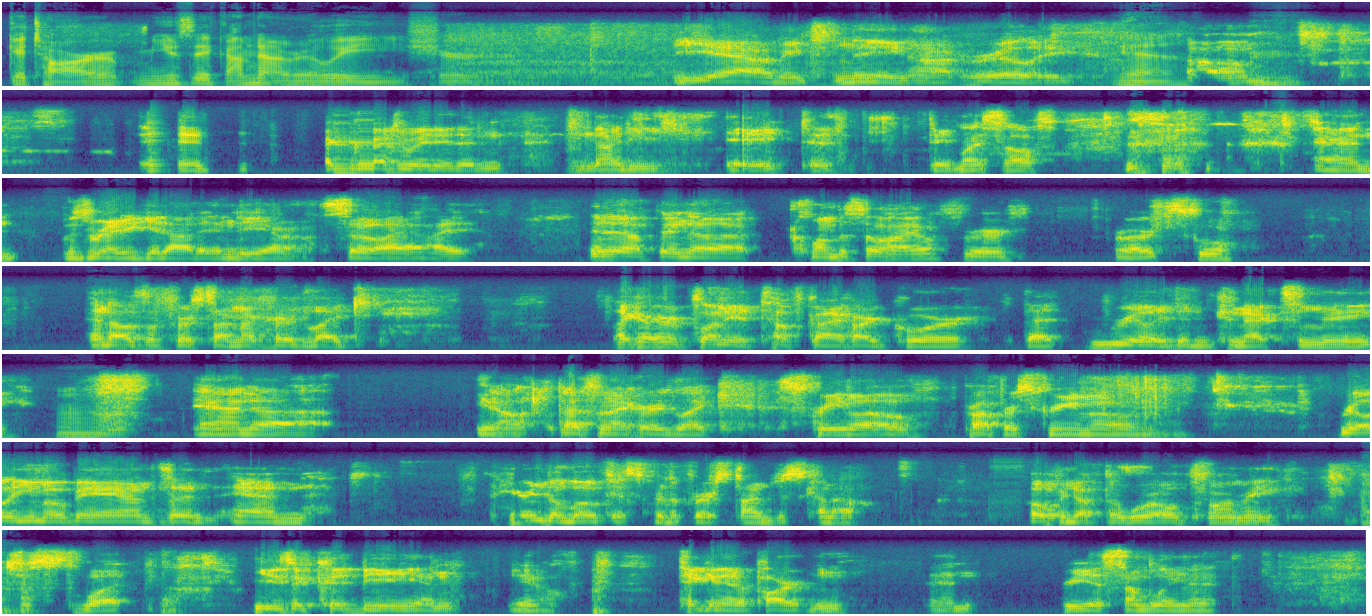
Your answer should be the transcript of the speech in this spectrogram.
guitar music? I'm not really sure. Yeah. I mean, to me, not really. Yeah. Um, it, it- I graduated in '98 to date myself, and was ready to get out of Indiana. So I, I ended up in uh, Columbus, Ohio, for for art school, and that was the first time I heard like, like I heard plenty of tough guy hardcore that really didn't connect to me, Mhm. and uh, you know, that's when I heard like screamo, proper screamo, and real emo bands, and and hearing the Locust for the first time just kind of opened up the world for me, just what music could be, and you know, taking it apart and and reassembling it.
